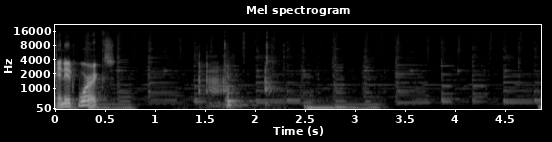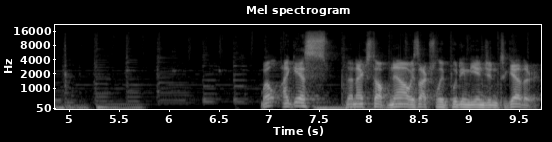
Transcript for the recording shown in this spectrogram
and it works. Well, I guess the next stop now is actually putting the engine together.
